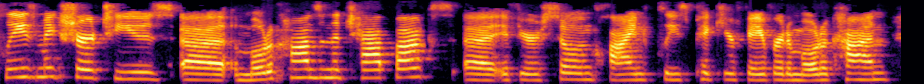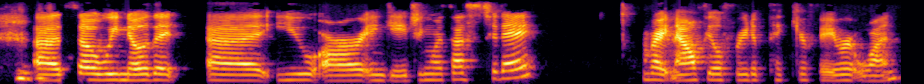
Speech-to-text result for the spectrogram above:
please make sure to use uh, emoticons in the chat box. Uh, if you're so inclined, please pick your favorite emoticon uh, so we know that uh, you are engaging with us today. Right now, feel free to pick your favorite one.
